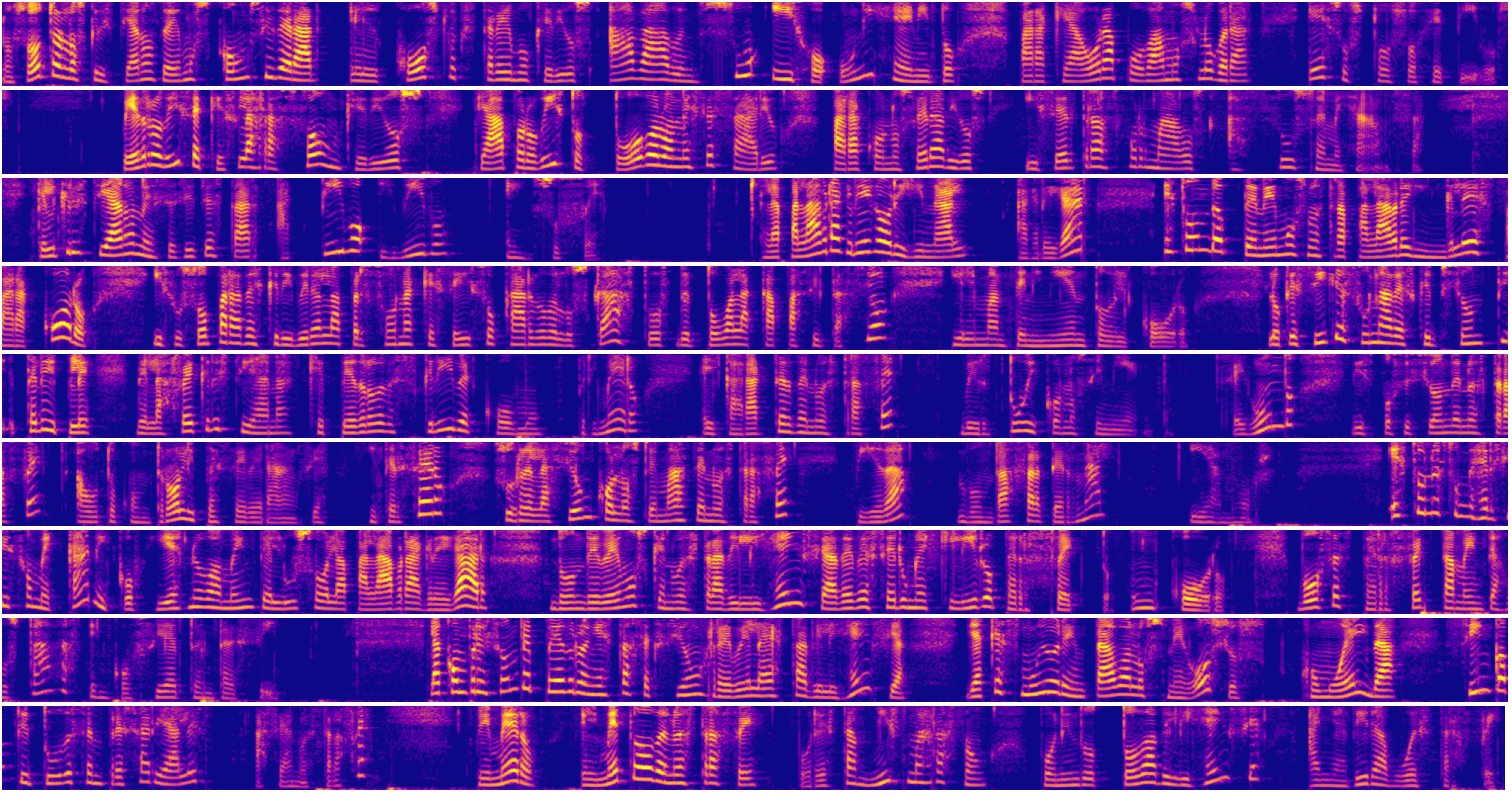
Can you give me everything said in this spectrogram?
Nosotros los cristianos debemos considerar el costo extremo que Dios ha dado en su Hijo unigénito para que ahora podamos lograr esos dos objetivos. Pedro dice que es la razón que Dios ya ha provisto todo lo necesario para conocer a Dios y ser transformados a su semejanza. Que el cristiano necesita estar activo y vivo en su fe. La palabra griega original, agregar, es donde obtenemos nuestra palabra en inglés para coro y se usó para describir a la persona que se hizo cargo de los gastos de toda la capacitación y el mantenimiento del coro. Lo que sigue es una descripción triple de la fe cristiana que Pedro describe como, primero, el carácter de nuestra fe, virtud y conocimiento. Segundo, disposición de nuestra fe, autocontrol y perseverancia. Y tercero, su relación con los demás de nuestra fe, piedad, bondad fraternal y amor. Esto no es un ejercicio mecánico y es nuevamente el uso de la palabra agregar, donde vemos que nuestra diligencia debe ser un equilibrio perfecto, un coro, voces perfectamente ajustadas en concierto entre sí. La comprensión de Pedro en esta sección revela esta diligencia, ya que es muy orientado a los negocios, como él da cinco aptitudes empresariales hacia nuestra fe. Primero, el método de nuestra fe por esta misma razón, poniendo toda diligencia, añadir a vuestra fe.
